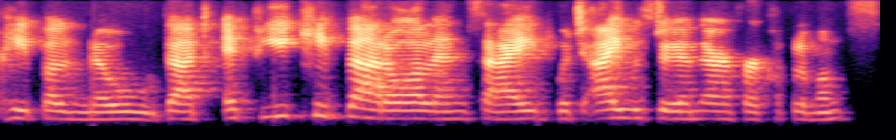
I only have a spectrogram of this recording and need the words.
people know that if you keep that all inside, which I was doing there for a couple of months,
